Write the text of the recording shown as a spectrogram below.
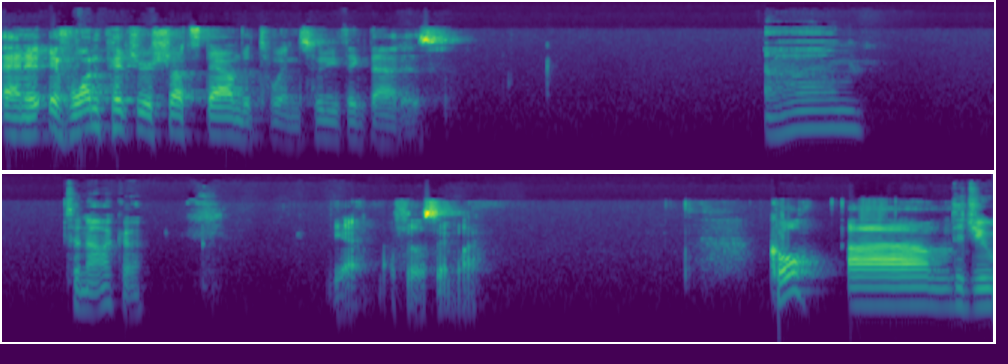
And if one pitcher shuts down the Twins, who do you think that is? Um, Tanaka. Yeah, I feel the same way. Cool. Um, Did you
